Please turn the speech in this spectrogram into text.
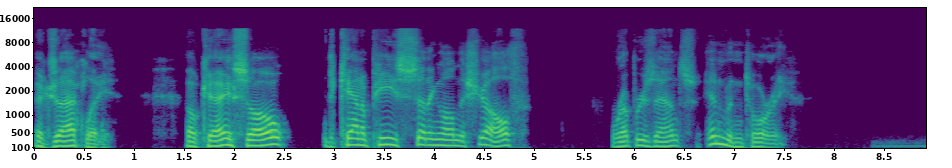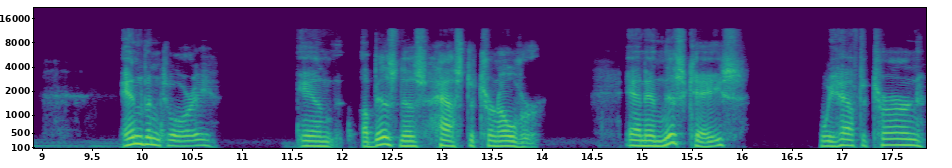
Exactly. Okay, so the can of peas sitting on the shelf represents inventory. Inventory in a business has to turn over. And in this case, we have to turn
